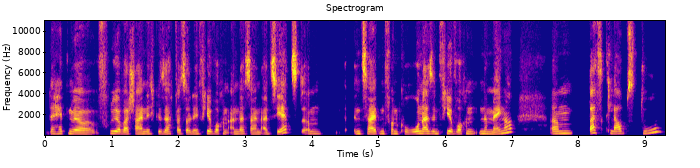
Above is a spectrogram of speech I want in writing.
da hätten wir früher wahrscheinlich gesagt, was soll in vier Wochen anders sein als jetzt. Ähm, in Zeiten von Corona sind vier Wochen eine Menge. Ähm, was glaubst du,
